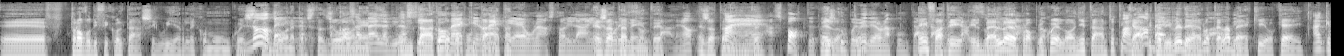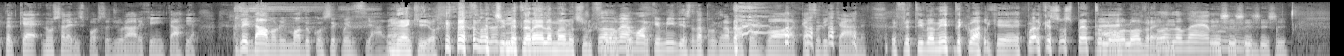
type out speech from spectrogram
Eh, trovo difficoltà a seguirle comunque No, stagione beh, per stagione, La cosa bella di una puntata sitcom è che non è che è una storyline Esattamente, orizzontale, no? esattamente. Ma è a spot, quindi Esatto. tu puoi vedere una puntata. E infatti cazzo il bello è tanto. proprio quello, ogni tanto ti Quando capita di becchi, te la vederlo, te la becchi, ok. Anche perché non sarei disposto a giurare che in Italia le davano in modo conseguenziale. eh. Neanch'io, Te non lo ci dico. metterei la mano sul Secondo fuoco. me Mork e Mindy è stata programmata un po' alla cazzo di cane. Effettivamente qualche, qualche sospetto Eh, lo, lo avrei. secondo me, Sì, mm. sì, sì, sì, sì.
